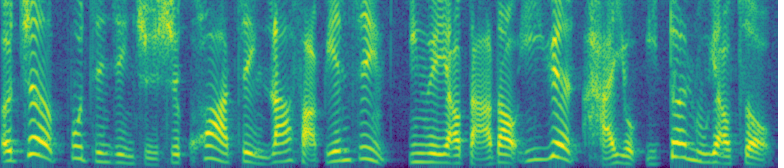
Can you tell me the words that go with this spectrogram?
而这不仅仅只是跨境拉法边境，因为要达到医院还有一段路要走。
